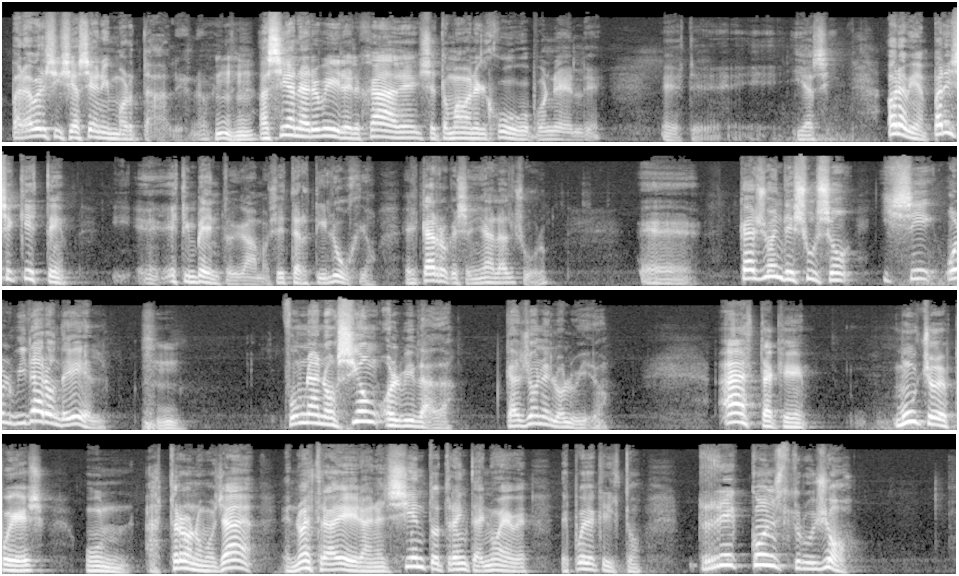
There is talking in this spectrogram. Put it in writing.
para ver si se hacían inmortales. ¿no? Hacían hervir el jade y se tomaban el jugo, ponerle. Este, y así. Ahora bien, parece que este, eh, este invento, digamos, este artilugio, el carro que señala al sur, eh, cayó en desuso y se olvidaron de él. Fue una noción olvidada, cayó en el olvido. Hasta que, mucho después, un astrónomo ya en nuestra era, en el 139 después de Cristo, reconstruyó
